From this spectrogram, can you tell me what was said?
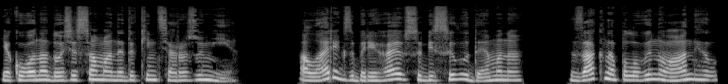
яку вона досі сама не до кінця розуміє. А Ларік зберігає в собі силу демона, зак наполовину ангел,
